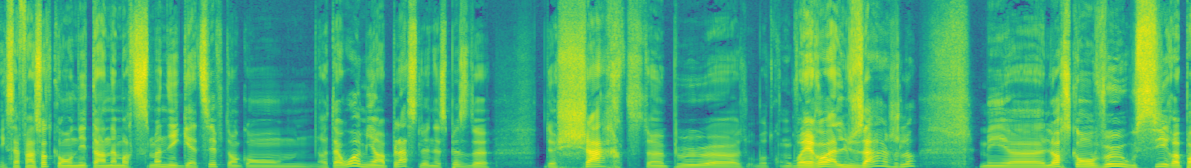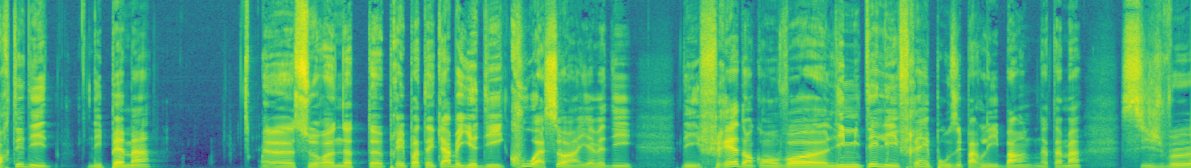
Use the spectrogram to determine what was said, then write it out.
Et ça fait en sorte qu'on est en amortissement négatif. Donc, on, Ottawa a mis en place une espèce de, charte. C'est un peu. Euh, on verra à l'usage. Mais euh, lorsqu'on veut aussi reporter des paiements euh, sur euh, notre prêt hypothécaire, ben, il y a des coûts à ça. Hein. Il y avait des, frais, donc on va euh, limiter les frais imposés par les banques, notamment si je veux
